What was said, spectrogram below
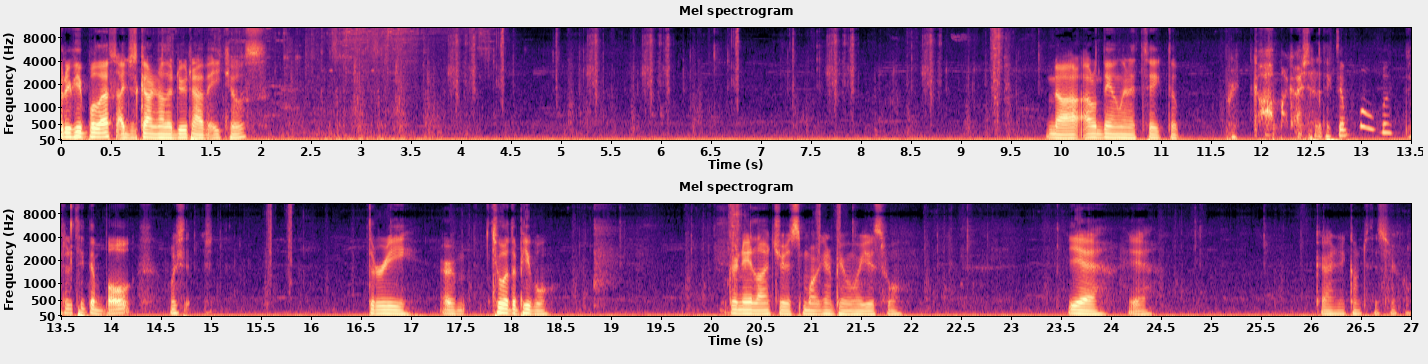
Three people left. I just got another dude to have eight kills. No, I don't think I'm gonna take the. Oh my gosh, did I take the bolt? Did I take the bolt? Which three or two other people? Grenade launcher is more gonna be more useful. Yeah, yeah. Okay, I need to come to the circle.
